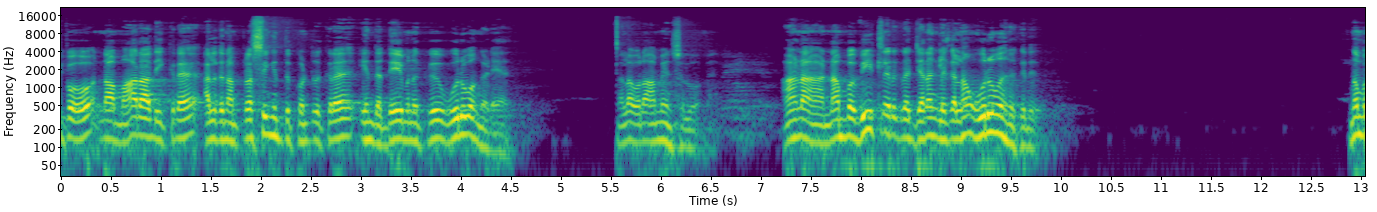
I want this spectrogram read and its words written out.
இப்போ நாம் ஆராதிக்கிற அல்லது நாம் பிரசங்கித்துக் கொண்டிருக்கிற இந்த தேவனுக்கு உருவம் கிடையாது. நல்லா ஒரு ஆமேன்னு சொல்லுவோம். ஆனா நம்ம வீட்டில் இருக்கிற ஜனங்களுக்கெல்லாம் உருவம் இருக்குது. நம்ம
